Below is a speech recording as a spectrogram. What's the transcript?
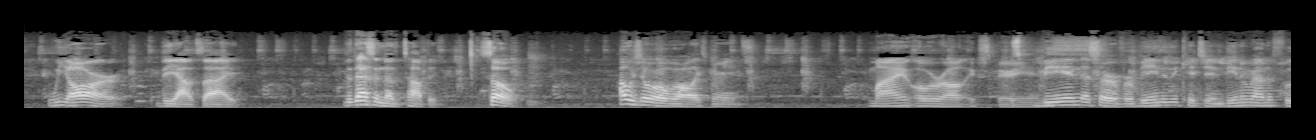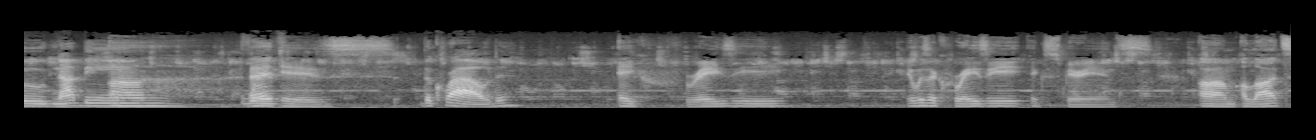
we are the outside. But that's another topic. So, how was your overall experience? My overall experience. Being a server, being in the kitchen, being around the food, not being Uh, With- that is the crowd. a crazy. It was a crazy experience. Um, a lot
